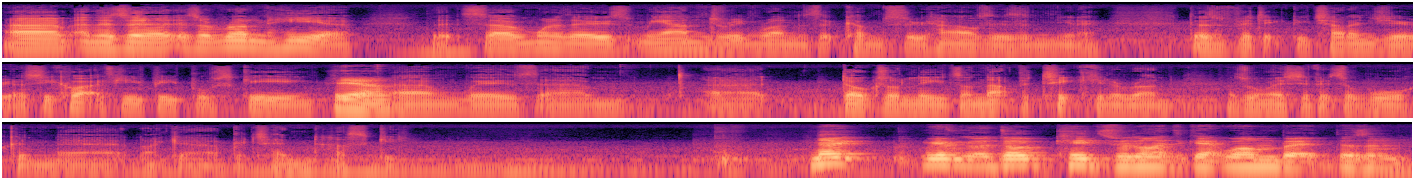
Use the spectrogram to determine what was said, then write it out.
Um, and there's a there's a run here that's um, one of those meandering runs that comes through houses and you know doesn't particularly challenge you. I see quite a few people skiing Yeah. um, with um, uh, dogs on leads on that particular run, as almost if it's a walk and uh, like a pretend husky. No, we haven't got a dog. Kids would like to get one, but it doesn't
